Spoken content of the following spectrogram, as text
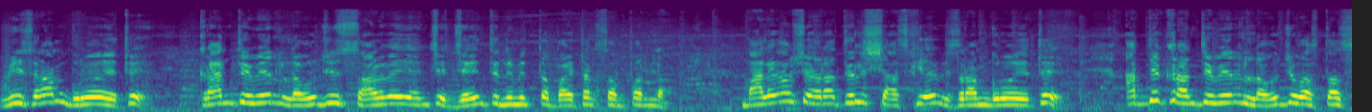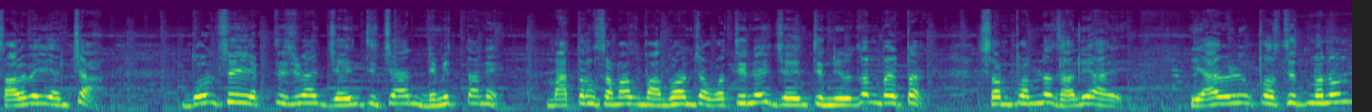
विश्रामगृह येथे क्रांतीवीर लहुजी साळवे यांची जयंतीनिमित्त बैठक संपन्न. मालेगाव शहरातील शासकीय विश्रामगृह येथे आद्य क्रांतीवीर लहुजी वस्ता साळवे यांच्या दोनशे एकतीसव्या जयंतीच्या निमित्ताने मातंग समाज बांधवांच्या वतीने जयंती नियोजन बैठक संपन्न झाली आहे. यावेळी उपस्थित म्हणून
